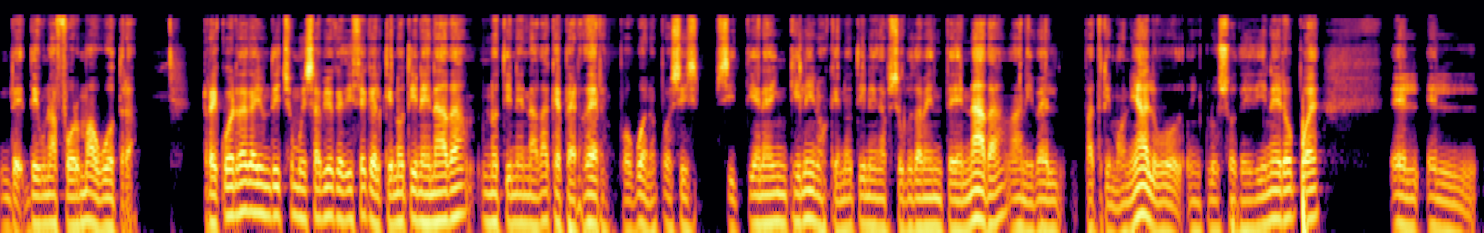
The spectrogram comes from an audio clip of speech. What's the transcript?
de, de, una forma u otra. Recuerda que hay un dicho muy sabio que dice que el que no tiene nada, no tiene nada que perder. Pues bueno, pues si, si tiene inquilinos que no tienen absolutamente nada a nivel patrimonial o incluso de dinero, pues el,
